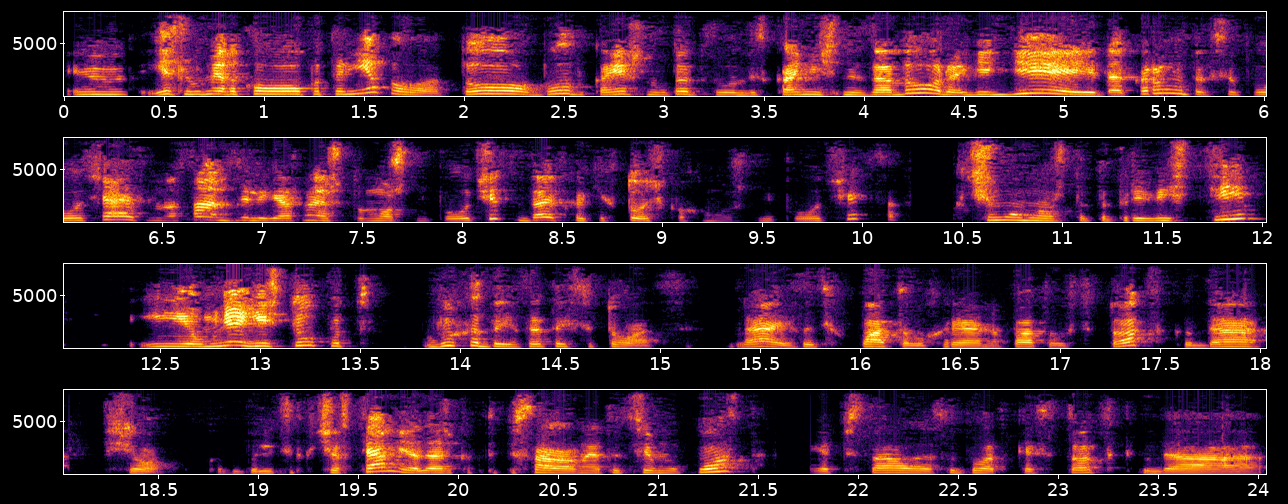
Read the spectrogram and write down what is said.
И если бы у меня такого опыта не было, то был бы, конечно, вот этот вот бесконечный задор, и идеи, да круто, все получается. На самом деле я знаю, что может не получиться, да, и в каких точках может не получиться, к чему может это привести. И у меня есть опыт выхода из этой ситуации, да, из этих патовых, реально патовых ситуаций, когда все, как бы летит к чертям. Я даже как-то писала на эту тему пост, я писала, что была такая ситуация, когда,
